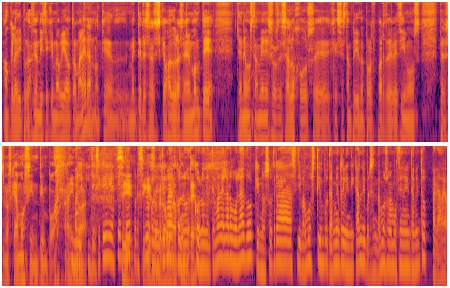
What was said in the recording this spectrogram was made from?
aunque la Diputación dice que no había otra manera, ¿no? que meter esas excavadoras en el monte. Tenemos también esos desalojos eh, que se están pidiendo por parte de vecinos, pero si nos quedamos sin tiempo. vale, sí que decirte, por ejemplo, con, el tema, con, lo, del tema del arbolado, que nosotras llevamos tiempo también reivindicando y presentamos una moción de ayuntamiento para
